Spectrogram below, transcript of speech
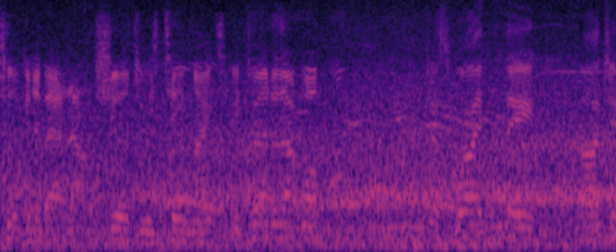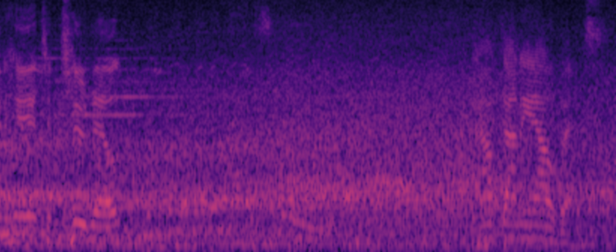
talking about that, I'm sure, to his teammates. He'll be proud of that one. Just widen the margin here to 2-0. Now Dani Alves.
